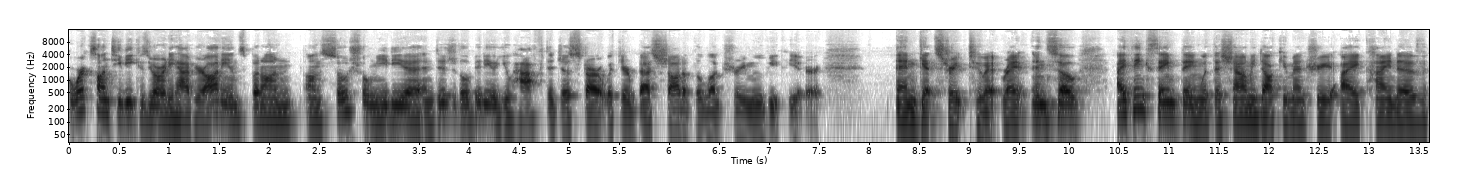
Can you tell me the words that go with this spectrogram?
works on TV because you already have your audience, but on on social media and digital video, you have to just start with your best shot of the luxury movie theater and get straight to it, right? And so I think same thing with the Xiaomi documentary. I kind of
